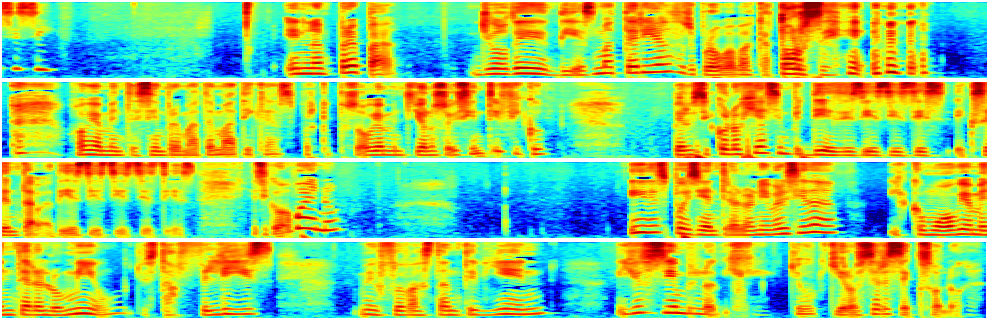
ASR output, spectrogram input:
sí, sí. En la prepa, yo de 10 materias reprobaba 14. obviamente siempre matemáticas, porque pues obviamente yo no soy científico. Pero psicología siempre 10, 10, 10, 10, 10, exentaba 10, 10, 10, 10, 10. Y así como, bueno. Y después ya entré a la universidad. Y como obviamente era lo mío, yo estaba feliz, me fue bastante bien. Y yo siempre lo dije, yo quiero ser sexóloga.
